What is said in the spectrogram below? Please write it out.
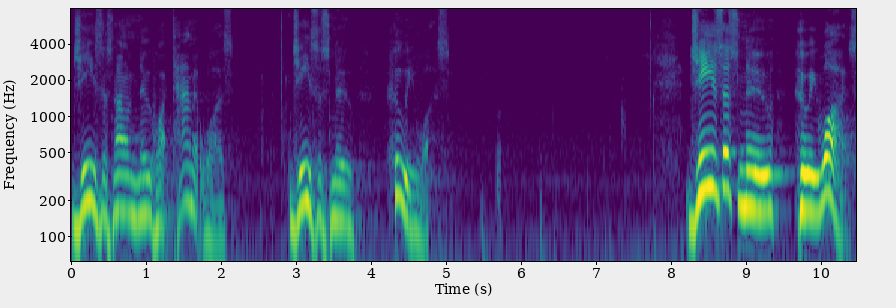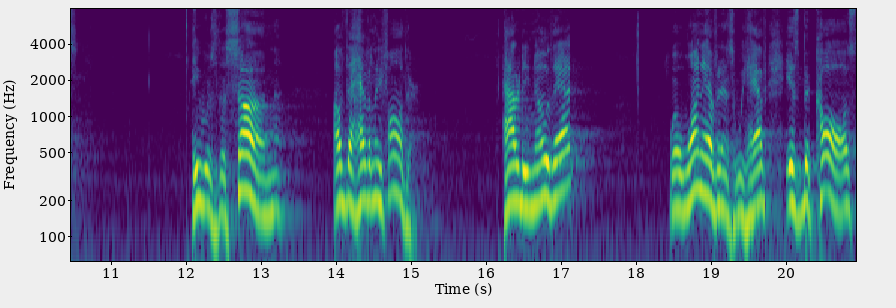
Jesus not only knew what time it was, Jesus knew who he was. Jesus knew who he was. He was the Son of the Heavenly Father. How did he know that? Well, one evidence we have is because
